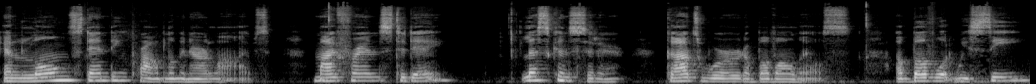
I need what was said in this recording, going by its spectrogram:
and long standing problem in our lives. My friends, today, let's consider God's Word above all else, above what we see,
